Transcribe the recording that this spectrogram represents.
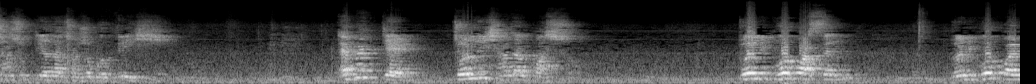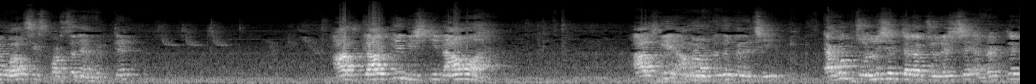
সাতষট্টি হাজার ছশো বত্রিশ। এফেক্টেড চল্লিশ হাজার পাঁচশো। Twenty four percent twenty four point one six percent affected আজ কালকে বৃষ্টি না হয়। আজকে আমরা উঠাতে পেরেছি, এখন চল্লিশের জায়গায় চলে এসছে এফেক্টেড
